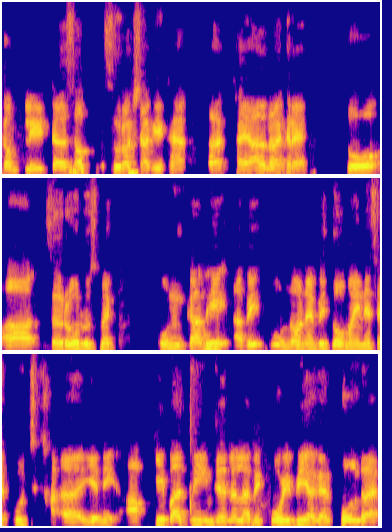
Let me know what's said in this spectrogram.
कंप्लीट सब सुरक्षा के ख्याल रख रहे हैं तो ज़रूर उसमें उनका भी अभी उन्होंने भी दो महीने से कुछ ये नहीं, आपकी बात नहीं इन जनरल अभी कोई भी अगर खोल रहा है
